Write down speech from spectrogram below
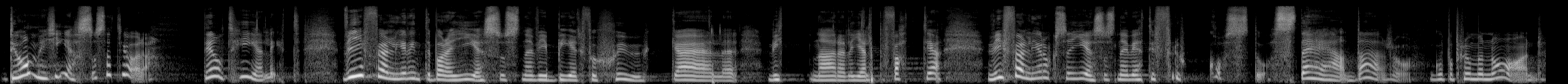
det har med Jesus att göra. Det är något heligt. Vi följer inte bara Jesus när vi ber för sjuka eller vittnar eller hjälper fattiga. Vi följer också Jesus när vi äter frukost och städar och går på promenad.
